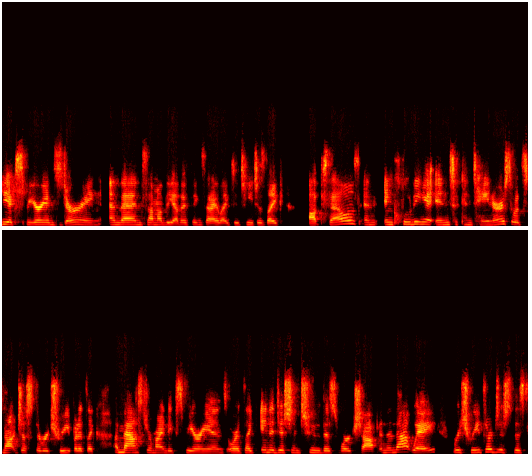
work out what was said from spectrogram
the experience during, and then some of the other things that I like to teach is like upsells and including it into containers. So it's not just the retreat, but it's like a mastermind experience, or it's like in addition to this workshop. And then that way, retreats are just this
